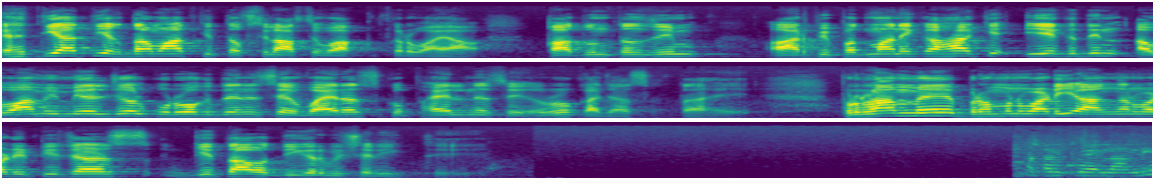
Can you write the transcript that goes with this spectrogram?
احتیاطی اقدامات کی تفصیلات سے واقف کروایا۔ خاتون تنظیم آر پی پدما نے کہا کہ ایک دن عوامی میل جول کو روک دینے سے وائرس کو پھیلنے سے روکا جا سکتا ہے۔ پروگرام میں برہمن واڑی آنگن واڑی ٹیچرز گیتا اور دیگر بھی شریک تھے۔ హాస్పిటల్కి వెళ్ళాలి.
